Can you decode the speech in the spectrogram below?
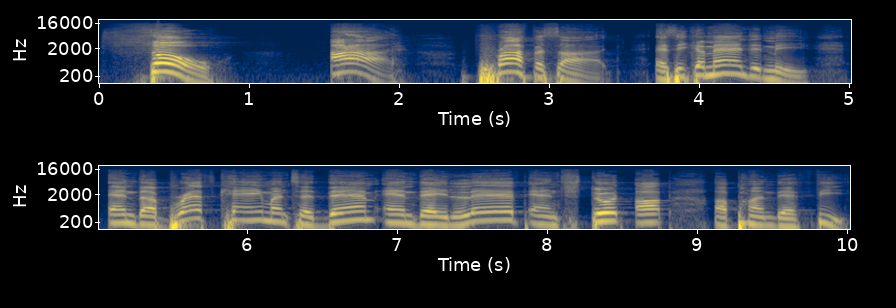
So I prophesied as he commanded me, and the breath came unto them, and they lived and stood up upon their feet,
